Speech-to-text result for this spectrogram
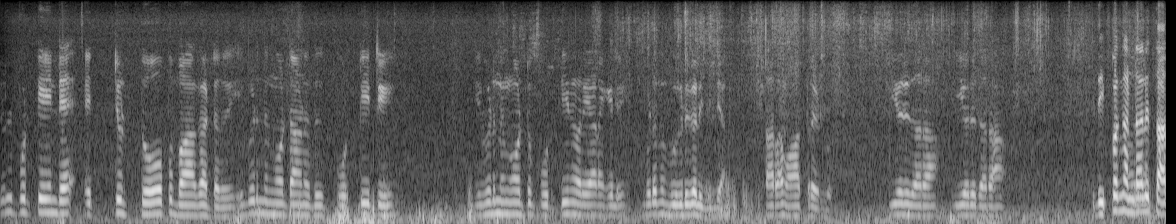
ഉരുൾപൊട്ടിയതിന്റെ ഏറ്റവും ടോപ്പ് ഭാഗമായിട്ടത് ഇവിടുന്ന് ഇങ്ങോട്ടാണ് ഇത് പൊട്ടിയിട്ട്. ഇവിടുന്ന് ഇങ്ങോട്ട് പൊട്ടി എന്ന് പറയുകയാണെങ്കിൽ ഇവിടുന്ന് വീടുകളില്ല. തറ മാത്രമേ ഉള്ളൂ. ഈ ഒരു തറ ഈ ഒരു തറ. ഇതിപ്പം കണ്ടാൽ തറ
